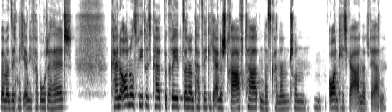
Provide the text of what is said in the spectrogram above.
wenn man sich nicht an die Verbote hält, keine Ordnungswidrigkeit begräbt, sondern tatsächlich eine Straftat und das kann dann schon ordentlich geahndet werden.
